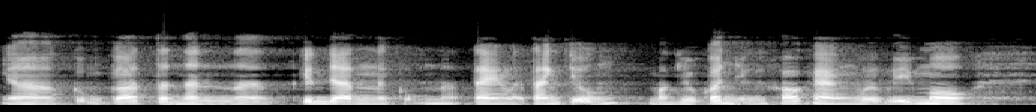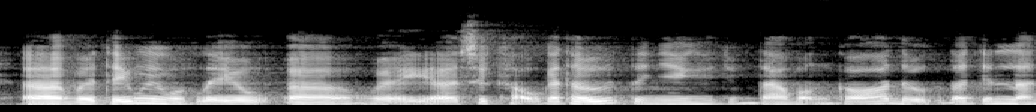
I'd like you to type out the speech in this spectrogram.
à, cũng có tình hình à, kinh doanh cũng là tăng là tăng trưởng mặc dù có những khó khăn về vĩ mô à, về thiếu nguyên vật liệu à, về à, xuất khẩu cái thứ tuy nhiên chúng ta vẫn có được đó chính là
